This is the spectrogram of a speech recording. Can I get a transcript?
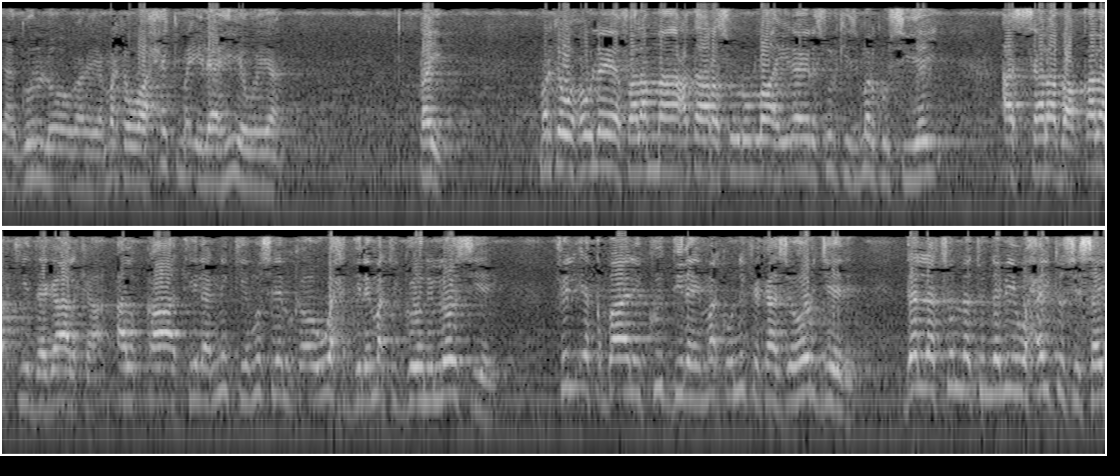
yaa gooni loo ogaanaya marka waa xikma ilaahiya weeyaan. Ayib marka wuxuu leeyahay falamaa acطaa rasuulu llahi ilaahay rasuulkiisa markuu siiyey asalaba qalabkii dagaalka alqaatila ninkii muslimka oo wax dilay markii gooni loo siiyey fi liqbaali ku dilay markuu ninka kaa horjeeday dallat sunatu nabiy waxay tusisay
